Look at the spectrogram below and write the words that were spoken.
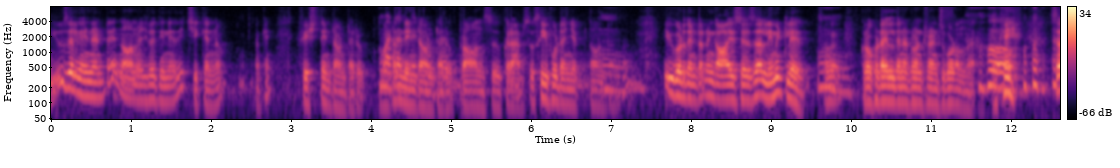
యూజువల్గా ఏంటంటే నాన్ వెజ్లో తినేది చికెన్ ఓకే? ఫిష్ తింటా ఉంటారు. మటన్ తింటా ఉంటారు. ప్రాన్స్ క్రాబ్స్ సీ ఫుడ్ అని చెప్తా ఉంటారు. ఇవి కూడా తింటారు. ఇంకా ఆయిస్టర్స్ లిమిట్ లేదు. క్రొకడైల్ తినటువంటి ఫ్రెండ్స్ కూడా ఉన్నారు. ఓకే? సో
